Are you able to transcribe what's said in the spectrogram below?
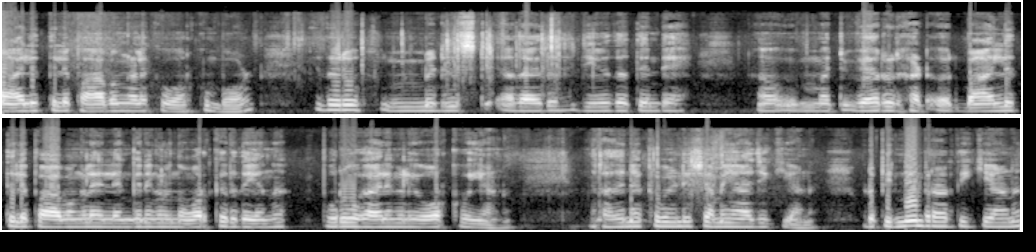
ബാല്യത്തിലെ പാപങ്ങളൊക്കെ ഓർക്കുമ്പോൾ ഇതൊരു മിഡിൽ സ്റ്റേ അതായത് ജീവിതത്തിന്റെ മറ്റു വേറൊരു ഘട്ട ബാല്യത്തിലെ പാപങ്ങളെ ലംഘനങ്ങളൊന്നും ഓർക്കരുത് എന്ന് പൂർവകാലങ്ങളിൽ ഓർക്കുകയാണ്. എന്നിട്ട് അതിനൊക്കെ വേണ്ടി ക്ഷമയാചിക്കുകയാണ് ഇവിടെ പിന്നെയും പ്രാർത്ഥിക്കുകയാണ്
